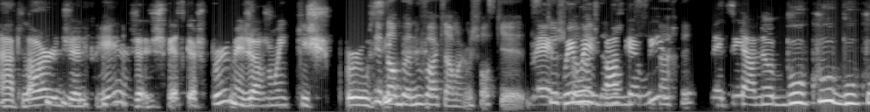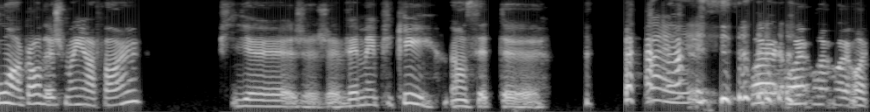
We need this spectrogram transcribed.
at large, je le ferais. Je, je fais ce que je peux, mais je rejoins qui je peux aussi. en bonne voie quand même. Je pense que tu Mais oui, oui, je pense que c'est oui. parfait. Mais tu sais, il y en a beaucoup, beaucoup encore de chemin à faire. Puis euh, je, je vais m'impliquer dans cette... euh, Ouais! Ouais, ouais, ouais, ouais, ouais.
